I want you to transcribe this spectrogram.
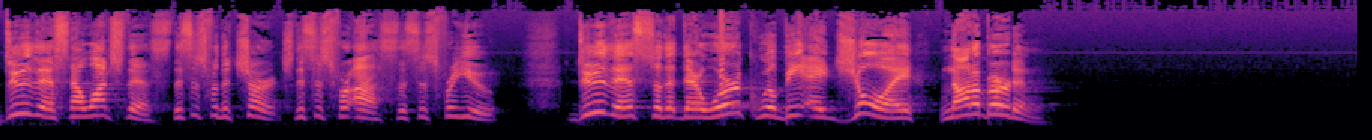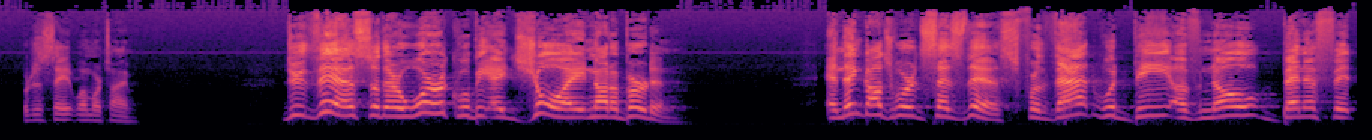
Do this. Now, watch this. This is for the church. This is for us. This is for you. Do this so that their work will be a joy, not a burden. We'll just say it one more time. Do this so their work will be a joy, not a burden. And then God's word says this for that would be of no benefit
